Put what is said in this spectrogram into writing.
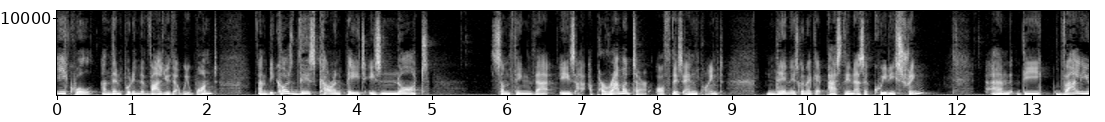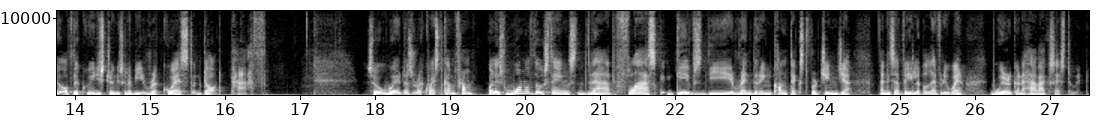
equal and then put in the value that we want. And because this current page is not something that is a parameter of this endpoint, then it's going to get passed in as a query string. And the value of the query string is going to be request.path. So where does request come from? Well, it's one of those things that Flask gives the rendering context for Jinja and is available everywhere. We're going to have access to it.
